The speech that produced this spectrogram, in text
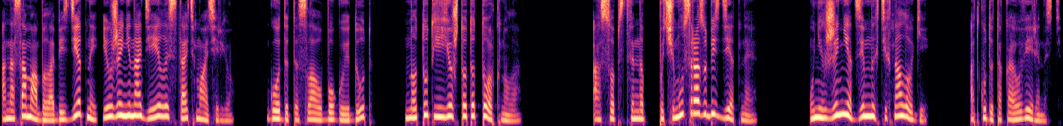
Она сама была бездетной и уже не надеялась стать матерью. Годы-то, слава богу, идут, но тут ее что-то торкнуло. А, собственно, почему сразу бездетная? У них же нет земных технологий. Откуда такая уверенность?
